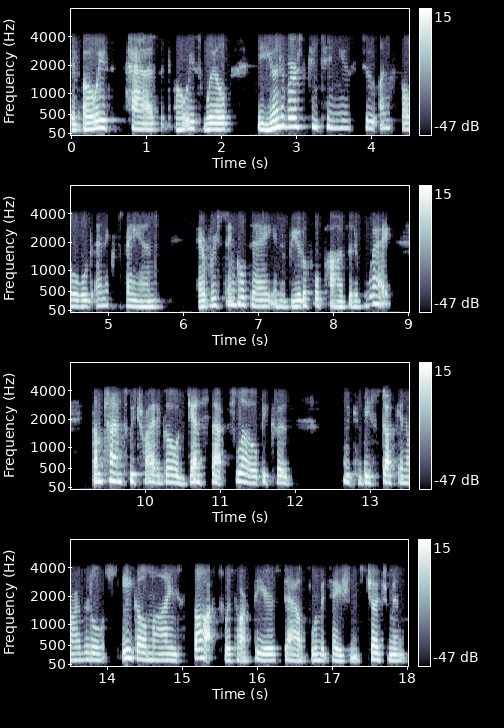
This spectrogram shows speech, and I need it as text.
It always has, it always will. The universe continues to unfold and expand every single day in a beautiful, positive way. Sometimes we try to go against that flow because we can be stuck in our little ego mind thoughts with our fears, doubts, limitations, judgments,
